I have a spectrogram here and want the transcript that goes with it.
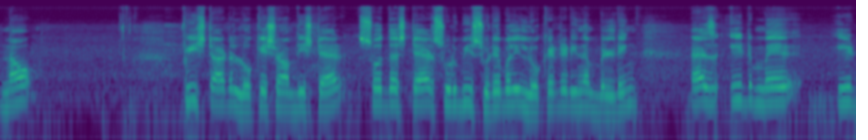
Now we start a location of the stair. So the stair should be suitably located in a building as it may it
